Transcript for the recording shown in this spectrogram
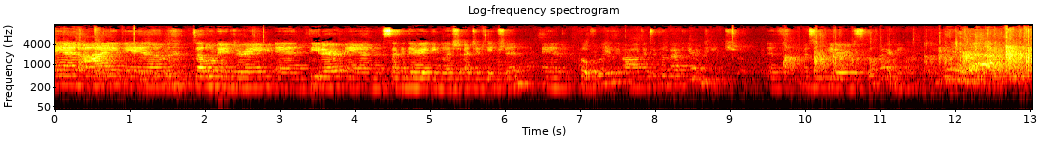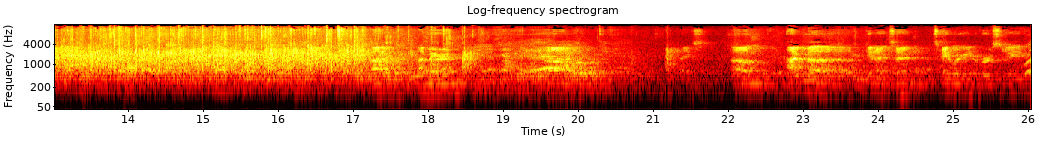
And I am double majoring in theater and secondary English education. And hopefully I'll get to come back here and teach if Mr. Peters will hire me. Hi, I'm Aaron. Um, thanks. Um, I'm uh, gonna attend Taylor University. uh,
